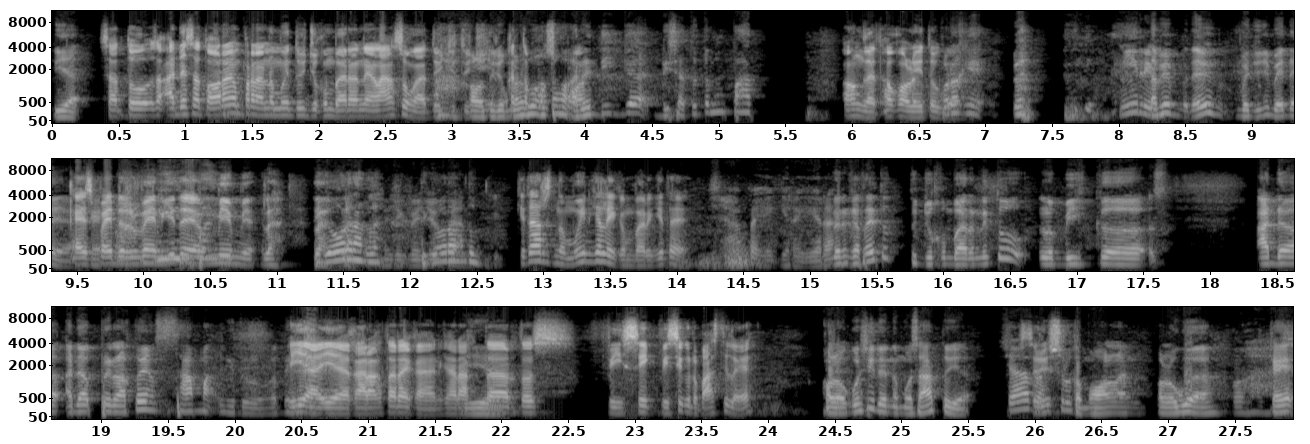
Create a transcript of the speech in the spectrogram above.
Iya. Satu ada satu orang yang pernah nemuin tujuh kembaran yang langsung nggak Ah, tujuh kalau tujuh tujuh kembaran gue ketemu tahu semua. ada tiga di satu tempat. Oh nggak tahu kalau itu gue. kayak, lah, mirip tapi tapi bajunya beda ya. Kayak Spider-Man gitu ya meme ya. Lah Tiga orang, Nunjuk-nunjukkan. tiga orang tuh. kita harus nemuin kali ya kembar kita ya. siapa ya kira-kira Dan katanya itu tujuh kembaran itu lebih ke ada ada perilaku yang sama gitu loh. Iya iya karakternya kan karakter terus fisik fisik udah pasti lah ya. Kalau gue sih udah nemu satu ya, siapa Serius lu? Tom Holland. Kalau gue kayak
